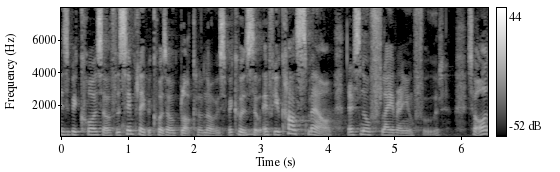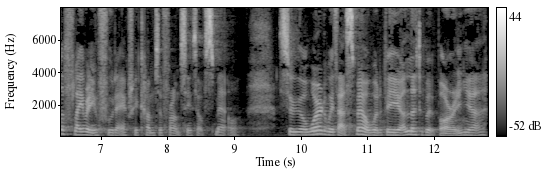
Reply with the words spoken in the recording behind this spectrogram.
It's because of simply because of blocked nose. Because mm. if you can't smell, there's no flavor in food. So all the flavor in food actually comes from sense of smell. So a word with that smell would be a little bit boring, yeah.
